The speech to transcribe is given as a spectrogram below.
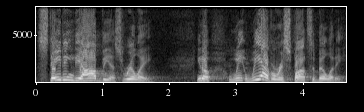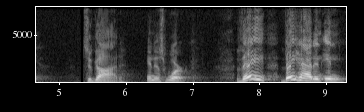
Stating the obvious, really. You know, we, we have a responsibility to God and His work. They, they had, in, in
